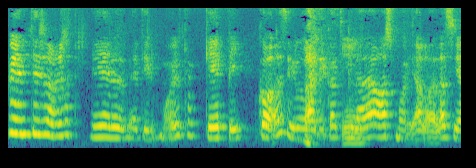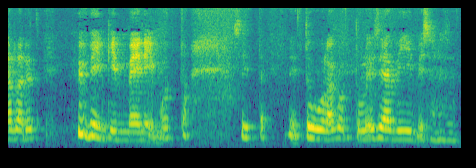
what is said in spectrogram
mentiin sellaiset helvetin muista kepikkoa sillä tavalla, niin että kyllä Asmon jaloilla sieltä nyt hyvinkin meni, mutta sitten niin Tuula, kun tuli siellä viimeisenä, että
